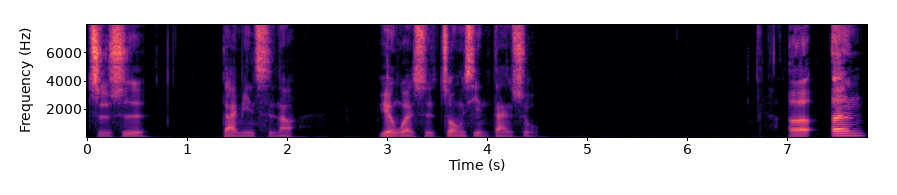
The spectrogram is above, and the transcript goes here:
指示代名词呢，原文是中性单数，而恩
